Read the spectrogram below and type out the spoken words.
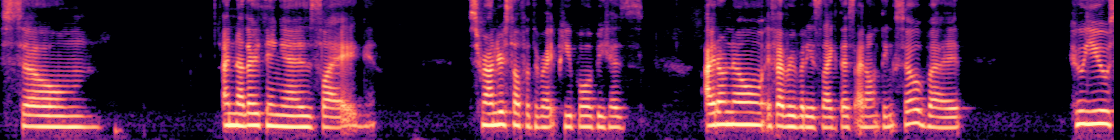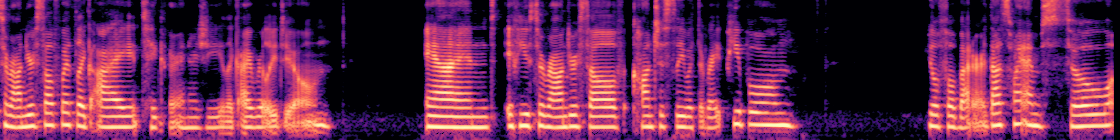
So, another thing is like surround yourself with the right people because I don't know if everybody's like this. I don't think so, but who you surround yourself with, like I take their energy, like I really do. And if you surround yourself consciously with the right people, you'll feel better. That's why I'm so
